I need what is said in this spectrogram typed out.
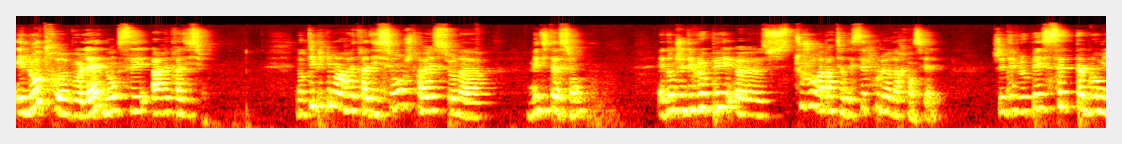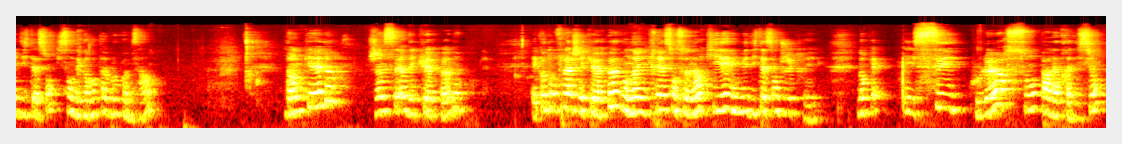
Et l'autre volet, donc, c'est art et tradition. Donc typiquement art et tradition, je travaille sur la méditation. Et donc j'ai développé, euh, toujours à partir des sept couleurs de l'arc-en-ciel, j'ai développé sept tableaux méditation qui sont des grands tableaux comme ça, dans lesquels j'insère des QR codes. Et quand on flash les QR codes, on a une création sonore qui est une méditation que j'ai créée. Donc, et ces couleurs sont par la tradition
